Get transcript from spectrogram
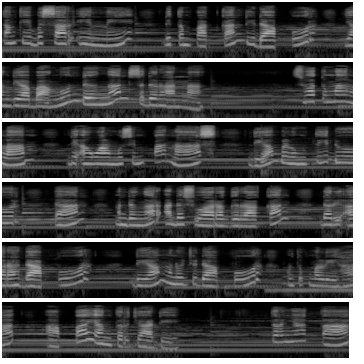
Tangki besar ini ditempatkan di dapur yang dia bangun dengan sederhana. Suatu malam di awal musim panas, dia belum tidur dan mendengar ada suara gerakan dari arah dapur. Dia menuju dapur untuk melihat apa yang terjadi. Ternyata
